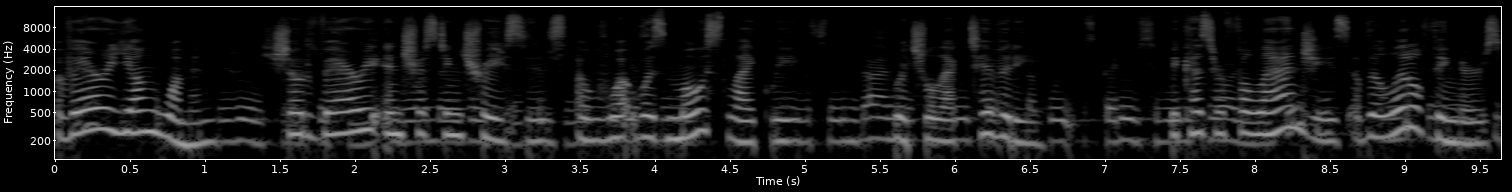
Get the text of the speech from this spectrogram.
a very young woman, showed very interesting traces of what was most likely ritual activity, because her phalanges of the little fingers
